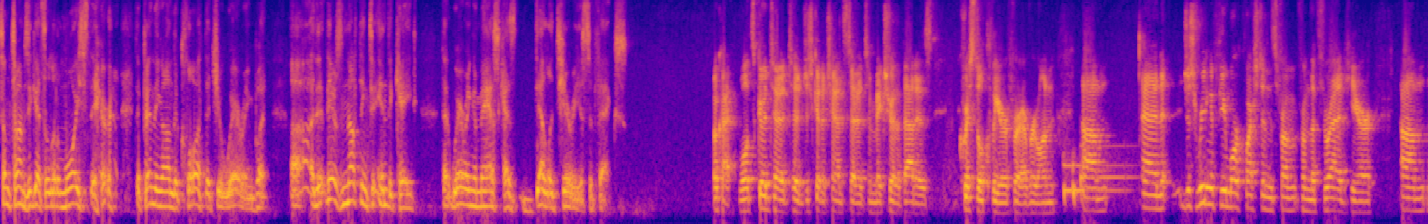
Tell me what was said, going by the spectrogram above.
sometimes it gets a little moist there, depending on the cloth that you're wearing. But uh, th there's nothing to indicate that wearing a mask has deleterious effects. Okay, well, it's good to, to just get a chance to, to make sure that that is crystal clear for everyone. Um, and just reading a few more questions from, from the thread here. Um,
